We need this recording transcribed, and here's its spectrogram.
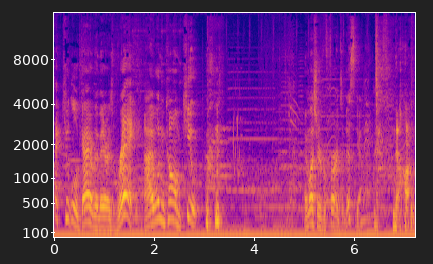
That cute little guy over there is Ray. I wouldn't call him cute. Unless you're referring to this guy. no. Are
